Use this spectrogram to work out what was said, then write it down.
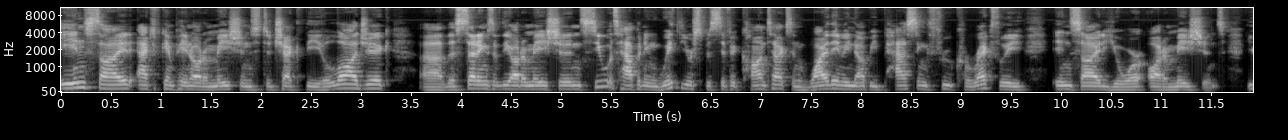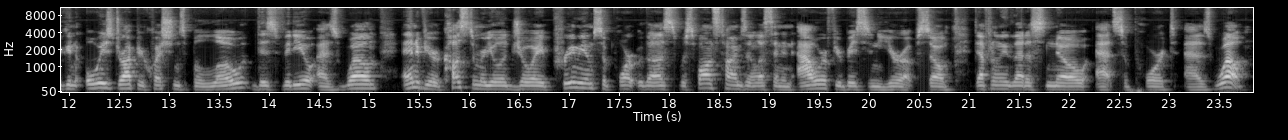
inside ActiveCampaign automations to check the logic, uh, the settings of the automation, see what's happening with your specific contacts and why they may not be passing through correctly inside your automations. You can always drop your questions below this video as well. And if you're a customer, you'll enjoy premium support with us, response times in less than an hour if you're based in Europe. So definitely let us know at support as well.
